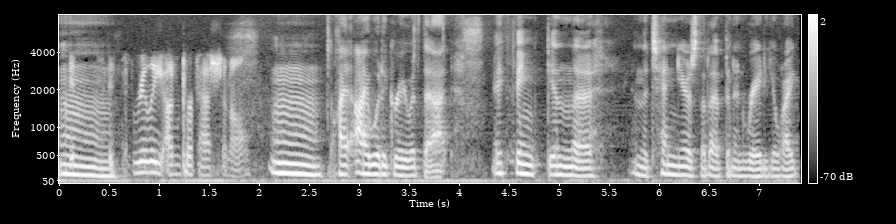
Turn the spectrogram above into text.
it's, mm. it's really unprofessional mm. I, I would agree with that. I think in the in the ten years that I've been in radio, I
